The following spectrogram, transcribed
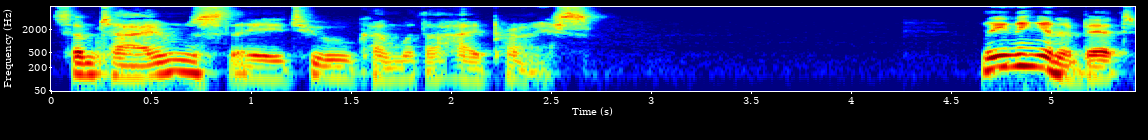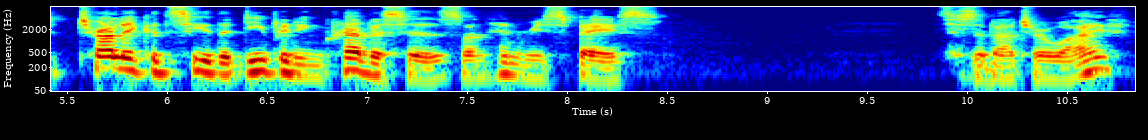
Sometimes they too come with a high price. Leaning in a bit, Charlie could see the deepening crevices on Henry's face. Is this about your wife?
